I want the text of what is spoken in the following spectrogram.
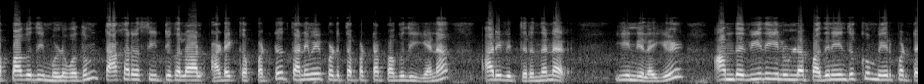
அப்பகுதி முழுவதும் தகர சீட்டுகளால் அடைக்கப்பட்டு தனிமைப்படுத்தப்பட்ட பகுதி என அறிவித்திருந்தனர். இந்நிலையில் அந்த வீதியில் உள்ள பதினைந்துக்கும் மேற்பட்ட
